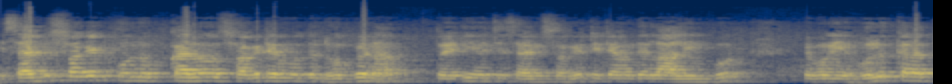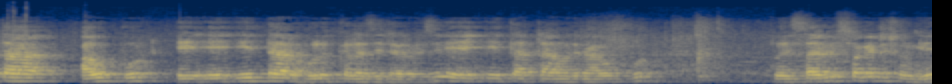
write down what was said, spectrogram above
এই চাবির সকেট অন্য কারও সকেটের মধ্যে ঢুকবে না, তো এটি হচ্ছে চাবির সকেট, এটা আমাদের লাল ইনপুট এবং এই হলুদ কালার তার আউটপুট এই তার হলুদ কালার যেটা রয়েছে, এই তারটা আমাদের আউটপুট তো এই চাবির সকেটের সঙ্গে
